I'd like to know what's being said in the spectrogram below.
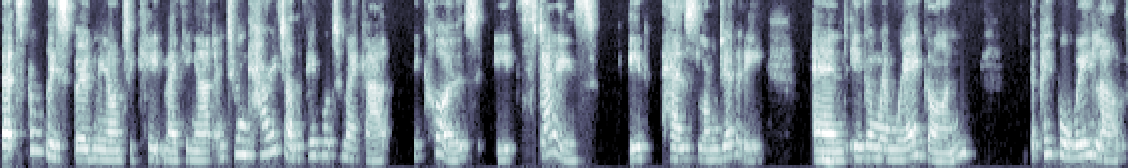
that's probably spurred me on to keep making art and to encourage other people to make art because it stays. It has longevity. And even when we're gone, the people we love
